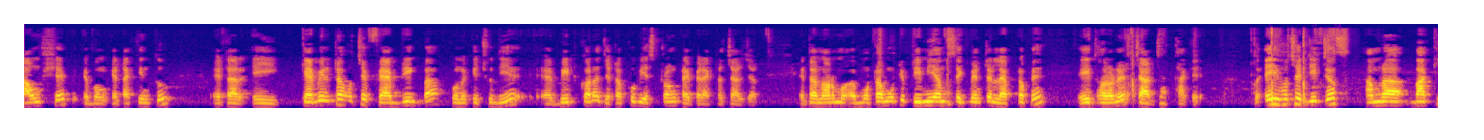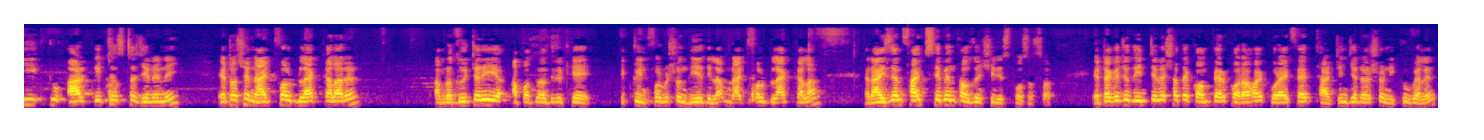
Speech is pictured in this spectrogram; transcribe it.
রাউন্ড শেপ এবং এটা কিন্তু এটার এই কেবেলটা হচ্ছে ফ্যাব্রিক বা কোনো কিছু দিয়ে বিট করা, যেটা খুবই স্ট্রং টাইপের একটা চার্জার এটা নর্মাল মোটামুটি প্রিমিয়াম সেগমেন্টের ল্যাপটপে এই ধরনের চার্জার থাকে। তো এই হচ্ছে ডিটেলস আমরা বাকি একটু আর ডিটেলসটা জেনে নেই। এটা হচ্ছে নাইটফল ব্ল্যাক কালারের আমরা দুইটারই আপনাদেরকে একটু ইনফরমেশন দিয়ে দিলাম। Nightfall black colour Ryzen five seven thousand series processor এটাকে যদি ইন্টেলের সাথে কম্পেয়ার করা হয় core i five thirteen generation equivalent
